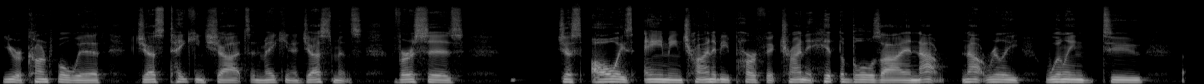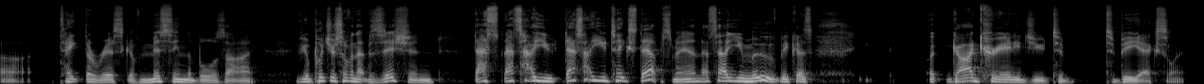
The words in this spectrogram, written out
you are comfortable with just taking shots and making adjustments versus just always aiming, trying to be perfect, trying to hit the bullseye, and not not really willing to uh, take the risk of missing the bullseye. If you put yourself in that position, that's that's how you that's how you take steps, man. That's how you move because God created you to to be excellent.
